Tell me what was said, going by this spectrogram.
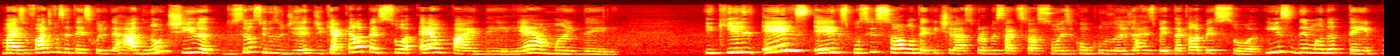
Mas o fato de você ter escolhido errado não tira dos seus filhos o direito de que aquela pessoa é o pai dele, é a mãe dele. E que eles, eles, eles por si só vão ter que tirar as próprias satisfações e conclusões a respeito daquela pessoa. Isso demanda tempo.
